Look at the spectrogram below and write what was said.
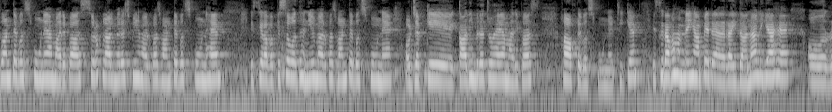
वन टेबल स्पून है हमारे पास, सुरख लाल मिर्च भी हमारे पास वन टेबल स्पून है। इसके अलावा पिसा हुआ धनिया हमारे पास वन टेबल स्पून है और जबकि काली मिर्च जो है हमारे पास हाफ़ टेबल स्पून है, ठीक है। इसके अलावा हमने यहाँ पे राईदाना लिया है और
